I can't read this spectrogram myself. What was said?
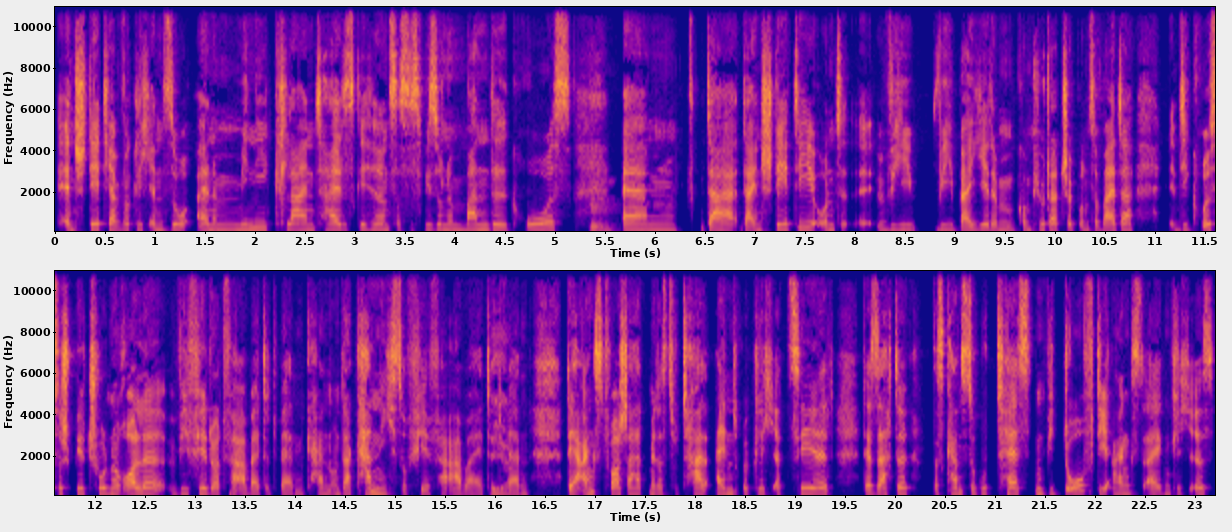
entsteht ja wirklich in so einem mini kleinen Teil des Gehirns, das ist wie so 'ne Mandel groß. Mhm. Ähm, da da entsteht die und, äh, wie wie bei jedem Computerchip und so weiter, die Größe spielt schon 'ne Rolle, wie viel dort verarbeitet werden kann. Und da kann nicht so viel verarbeitet Ja. werden. Der Angstforscher hat mir das total eindrücklich erzählt. Der sagte: „Das kannst du gut testen, wie doof die Angst eigentlich ist,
